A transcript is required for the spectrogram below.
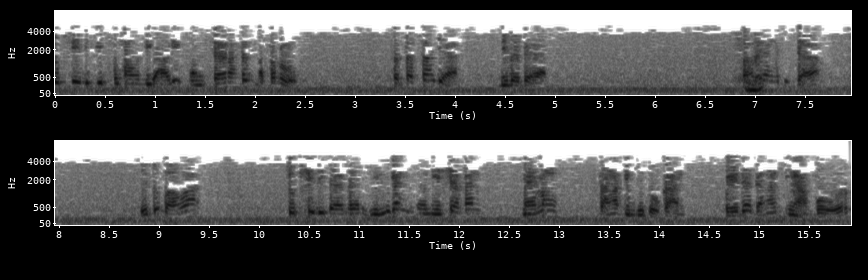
subsidi itu mau dialihkan, saya rasa tidak perlu. Tetap saja di BBM. Lalu yang ketiga, itu bahwa subsidi BBM ini kan Indonesia kan memang sangat dibutuhkan. Beda dengan Singapura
